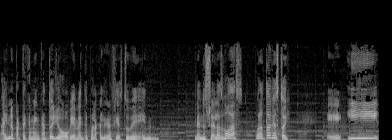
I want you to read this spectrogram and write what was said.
hay una parte que me encantó. Yo obviamente por la caligrafía estuve en la industria de las bodas. Bueno, todavía estoy. Eh, y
